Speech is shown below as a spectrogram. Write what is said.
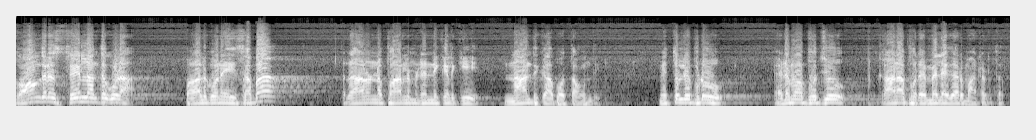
కాంగ్రెస్ శ్రేణులంతా కూడా పాల్గొనే ఈ సభ. రానున్న పార్లమెంట్ ఎన్నికలకి నాంది కాబోతా ఉంది. మిత్రులు ఇప్పుడు ఎడమ బుజ్జు ఖానాపూర్ ఎమ్మెల్యే గారు మాట్లాడతారు.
